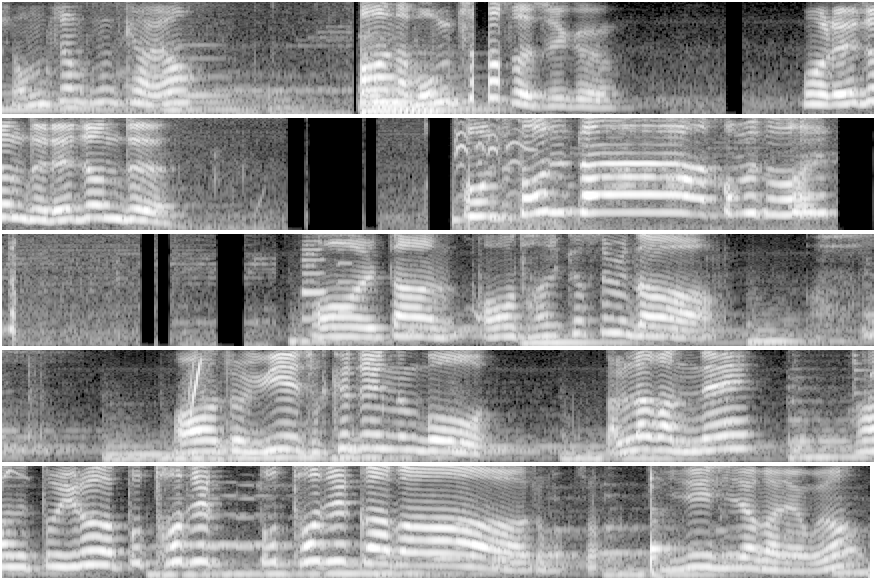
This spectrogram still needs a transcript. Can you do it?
저 엄청 끊겨요? 아 나 멈췄어 지금 와 레전드 레전드 컴퓨터 터진다! 컴퓨터 터진다! 어 일단 어 다시 켰습니다 아 저 위에 적혀져 있는 거 날라갔네? 아 근데 또 이러다 또 터질 또 터질까봐 좀 걱정. 이제 시작하냐고요?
